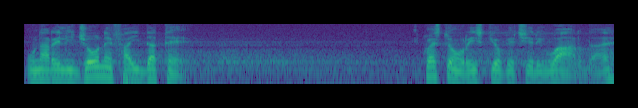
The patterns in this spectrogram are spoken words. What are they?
una religione fai da te. Questo è un rischio che ci riguarda, eh?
